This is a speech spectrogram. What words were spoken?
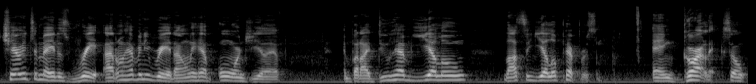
cherry tomatoes, red. I don't have any red. I only have orange left. But I do have yellow, lots of yellow peppers and garlic. So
